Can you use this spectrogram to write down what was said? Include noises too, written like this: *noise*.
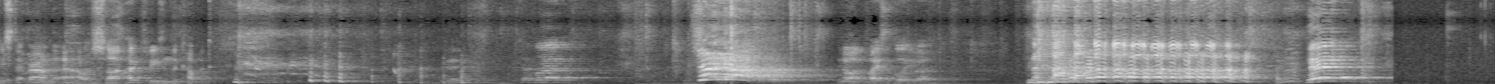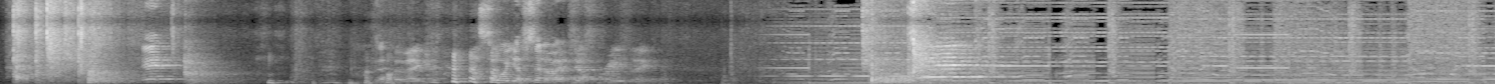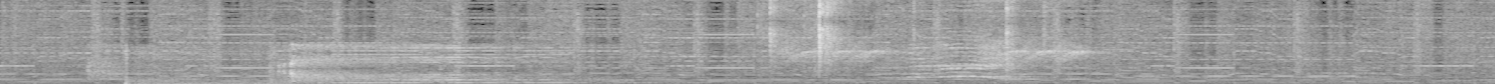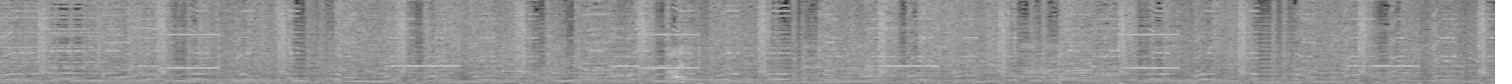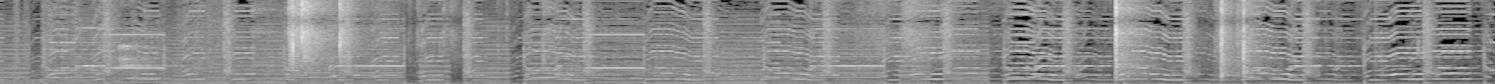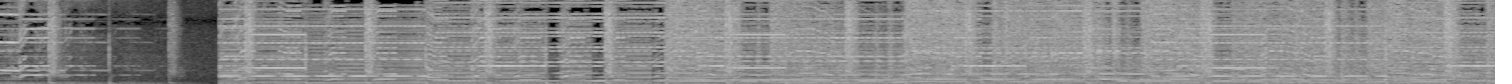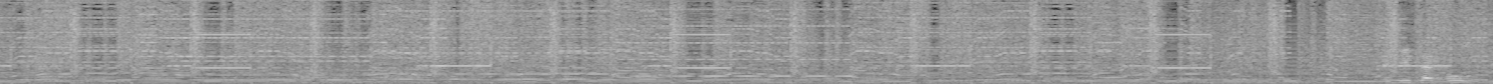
Was you step around there. I was like, hopefully he's in the cupboard. Shut *laughs* up! You know what place I thought you were. *laughs* Hit! Hit! Yeah, but mate, I saw your silhouette just briefly. Is that all.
